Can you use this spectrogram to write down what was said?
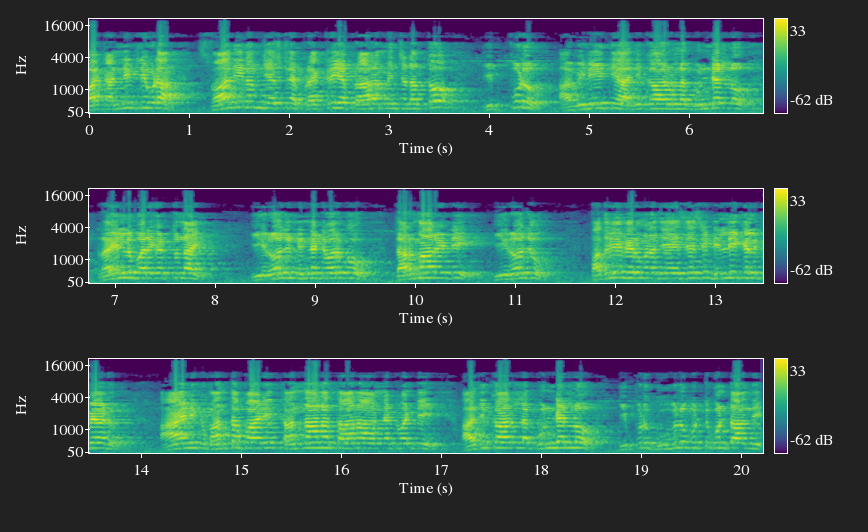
వాటన్నిటిని కూడా స్వాధీనం చేసుకునే ప్రక్రియ ప్రారంభించడంతో ఇప్పుడు అవినీతి అధికారుల గుండెల్లో రైళ్ళు పరిగెడుతున్నాయి. ఈ రోజు నిన్నటి వరకు ధర్మారెడ్డి ఈ రోజు పదవీ విరమణ చేసేసి ఢిల్లీకి వెళ్ళిపోయాడు. ఆయనకి వంతపాడి తందాన తానా అన్నటువంటి అధికారుల గుండెల్లో ఇప్పుడు గుబులు పుట్టుకుంటోంది.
